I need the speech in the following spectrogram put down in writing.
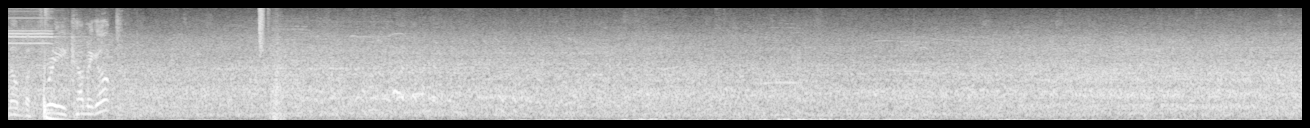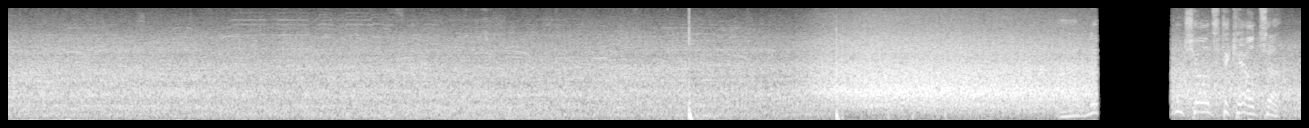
number three coming up. chance to counter.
